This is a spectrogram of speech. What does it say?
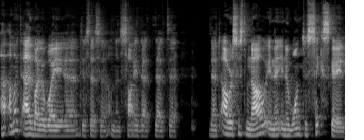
I, might add, by the way, uh, just as on the side, that that uh, that our system now in a, in a one to six scale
